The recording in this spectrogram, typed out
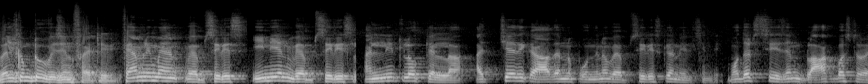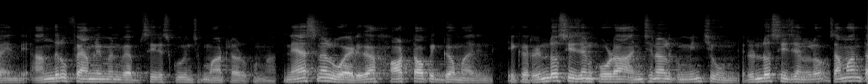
Welcome to Vision five TV Family Man web series Indian web series అన్నింటిలోకెల్లా అత్యధిక ఆదరణ పొందిన వెబ్ సిరీస్గా నిలిచింది. మొదటి సీజన్ బ్లాక్ బస్టర్ అయింది. అందరూ ఫ్యామిలీ మ్యాన్ వెబ్ సిరీస్ గురించి మాట్లాడుకున్నారు. నేషనల్ వైడ్గా హాట్ టాపిక్గా మారింది. ఇక రెండో సీజన్ కూడా అంచనాలకు మించి ఉంది. రెండో సీజన్లో సమంత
